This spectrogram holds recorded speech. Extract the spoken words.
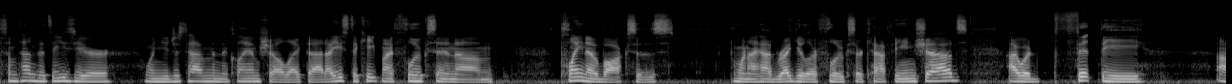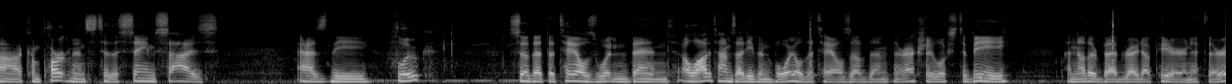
sometimes it's easier when you just have them in the clamshell like that. I used to keep my flukes in um, Plano boxes when I had regular flukes or caffeine shads. I would fit the uh, compartments to the same size as the fluke so that the tails wouldn't bend. A lot of times I'd even boil the tails of them. There actually looks to be another bed right up here, and if there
